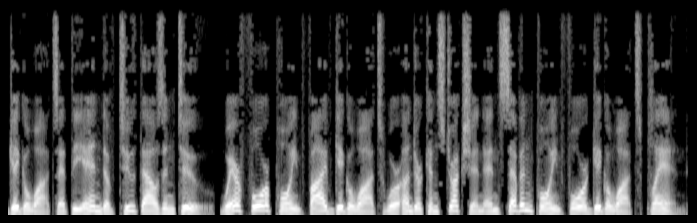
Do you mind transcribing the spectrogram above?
gigawatts at the end of 2002, where 4.5 gigawatts were under construction and 7.4 gigawatts planned.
